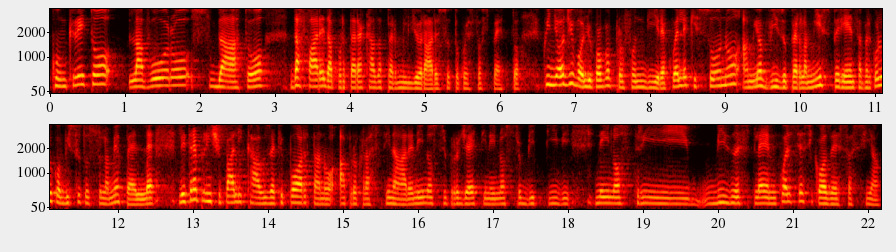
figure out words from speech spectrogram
concreto lavoro sudato da fare e da portare a casa per migliorare sotto questo aspetto. Quindi oggi voglio proprio approfondire quelle che sono, a mio avviso, per la mia esperienza, per quello che ho vissuto sulla mia pelle, le tre principali cause che portano a procrastinare nei nostri progetti, nei nostri obiettivi, nei nostri business plan, qualsiasi cosa essa sia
